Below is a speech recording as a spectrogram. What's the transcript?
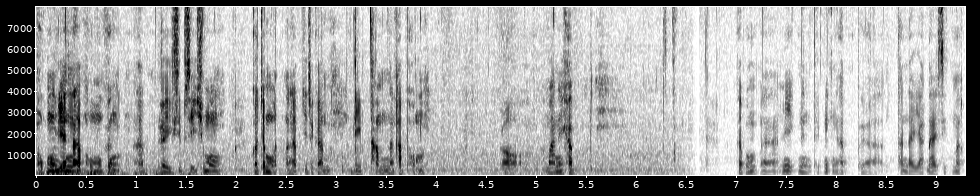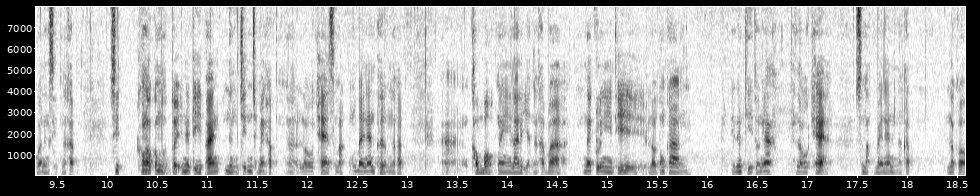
6โมงเย็นนะครับ6โมงครึ่งครับเหลืออีก14ชั่วโมงก็จะหมดนะครับกิจกรรมรีบทำนะครับ ผม ก็ประมาณนี้ครับครับผมอ่ามีอีกหนึ่งเทคนิคนะครับเผื่อท่านใดอยากได้สิทธิ์มากกว่าหนึ่งสิทธิ์นะครับสิทธิ์ของเรากำหนดด้วย NFT ภายในหนึ่งชิ้นใช่ไหมครับอ่าเราแค่สมัคร Binance เพิ่มนะครับอ่าเขาบอกในรายละเอียดนะครับว่าในกรณีที่เราต้องการ NFT ตัวเนี้ยเราแค่สมัคร Binance นะครับแล้วก็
